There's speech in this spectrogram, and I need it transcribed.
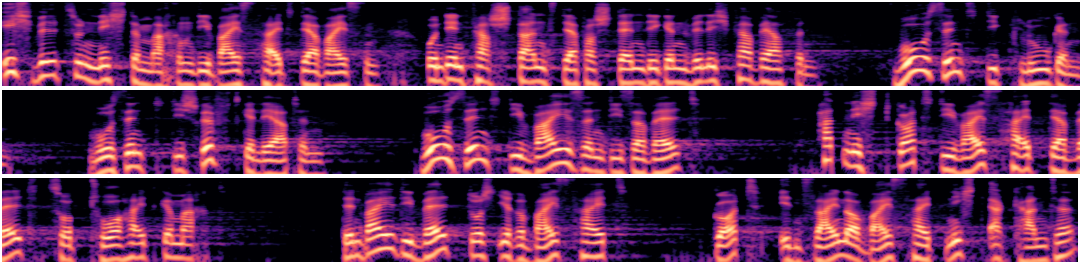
ich will zunichte machen die Weisheit der Weisen und den Verstand der Verständigen will ich verwerfen. Wo sind die Klugen? Wo sind die Schriftgelehrten? Wo sind die Weisen dieser Welt? Hat nicht Gott die Weisheit der Welt zur Torheit gemacht? Denn weil die Welt durch ihre Weisheit Gott in seiner Weisheit nicht erkannte,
